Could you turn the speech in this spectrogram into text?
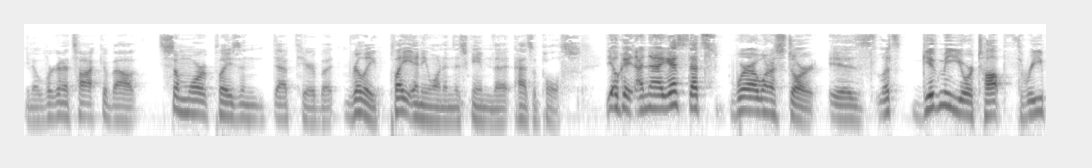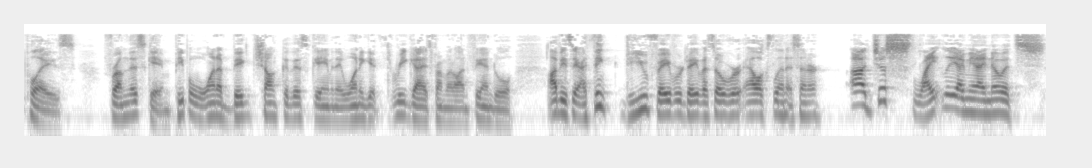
You know, we're going to talk about some more plays in depth here, but really play anyone in this game that has a pulse. Yeah, okay. And I guess that's where I want to start is let's give me your top three plays from this game. People want a big chunk of this game and they want to get three guys from it on FanDuel. Obviously, I think, do you favor Davis over Alex Len at center? Uh, just slightly. I mean, I know it's,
